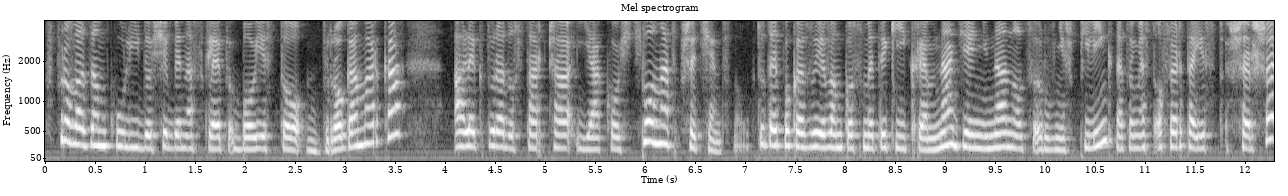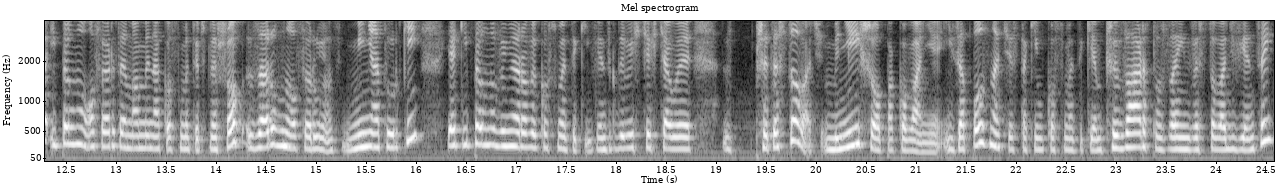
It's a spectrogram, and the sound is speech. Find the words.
wprowadzam Kuli do siebie na sklep, bo jest to droga marka, ale która dostarcza jakość ponadprzeciętną. Tutaj pokazuję Wam kosmetyki i krem na dzień, na noc, również peeling, natomiast oferta jest szersza i pełną ofertę mamy na kosmetyczny shop, zarówno oferując miniaturki, jak i pełnowymiarowe kosmetyki, więc gdybyście chciały przetestować mniejsze opakowanie i zapoznać się z takim kosmetykiem, czy warto zainwestować więcej,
